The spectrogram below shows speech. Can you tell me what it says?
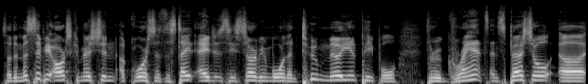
So the Mississippi Arts Commission, of course, is the state agency serving more than two million people through grants and special uh,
